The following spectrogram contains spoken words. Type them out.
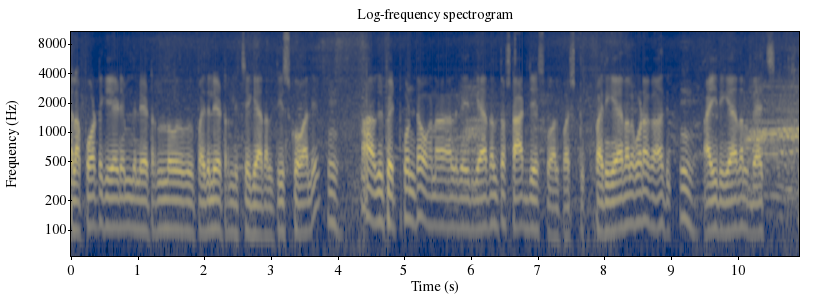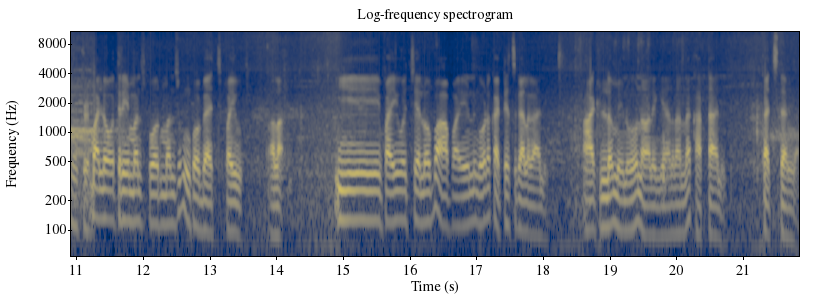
ఇలా పూటకి ఏడెనిమిది లీటర్లు పది లీటర్లు ఇచ్చే గేదెలు తీసుకోవాలి. అవి పెట్టుకుంటే ఒక నాలుగైదు గేదెలతో స్టార్ట్ చేసుకోవాలి ఫస్ట్. పది గేదెలు కూడా కాదు. ఐదు గేదెల బ్యాచ్. మళ్ళీ ఒక త్రీ మంత్స్ ఫోర్ మంత్స్ ఇంకో బ్యాచ్ ఫైవ్ అలా. ఈ ఫైవ్ వచ్చేలోపు ఆ ఫైవ్ని కూడా కట్టించగలగాలి. వాటిల్లో మినిమం నాలుగు గేదెలన్నా కట్టాలి. ఖచ్చితంగా.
